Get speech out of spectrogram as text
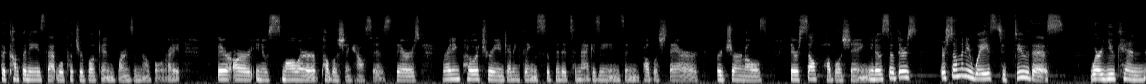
the companies that will put your book in barnes and noble right there are you know smaller publishing houses there's writing poetry and getting things submitted to magazines and published there or journals there's self-publishing you know? So there's there's so many ways to do this where you can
